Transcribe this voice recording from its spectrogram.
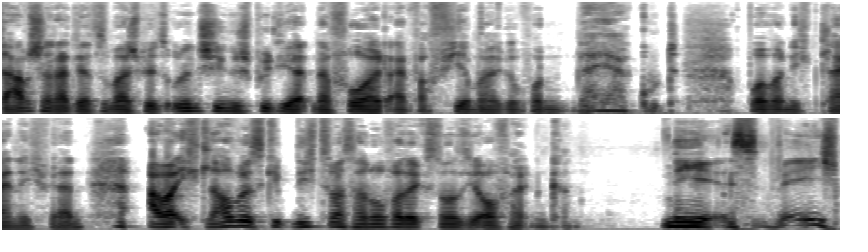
Darmstadt hat ja zum Beispiel jetzt unentschieden gespielt, die hatten davor halt einfach viermal gewonnen. Naja, gut, wollen wir nicht kleinlich werden. Aber ich glaube, es gibt nichts, was Hannover 96 aufhalten kann. Nee, es, ich,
